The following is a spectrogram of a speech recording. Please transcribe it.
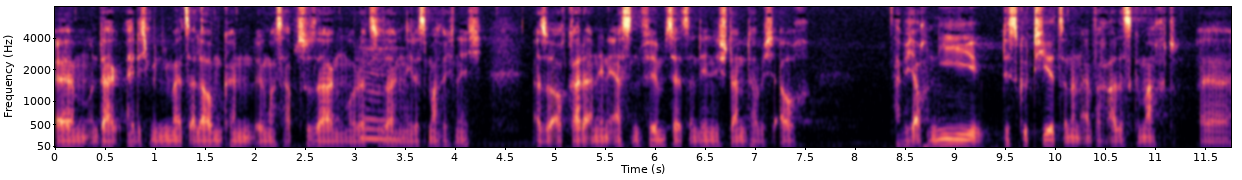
Ähm, und da hätte ich mir niemals erlauben können, irgendwas abzusagen oder zu sagen, nee, das mache ich nicht. Also auch gerade an den ersten Filmsets, an denen ich stand, habe ich auch, habe ich auch nie diskutiert, sondern einfach alles gemacht. Äh,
